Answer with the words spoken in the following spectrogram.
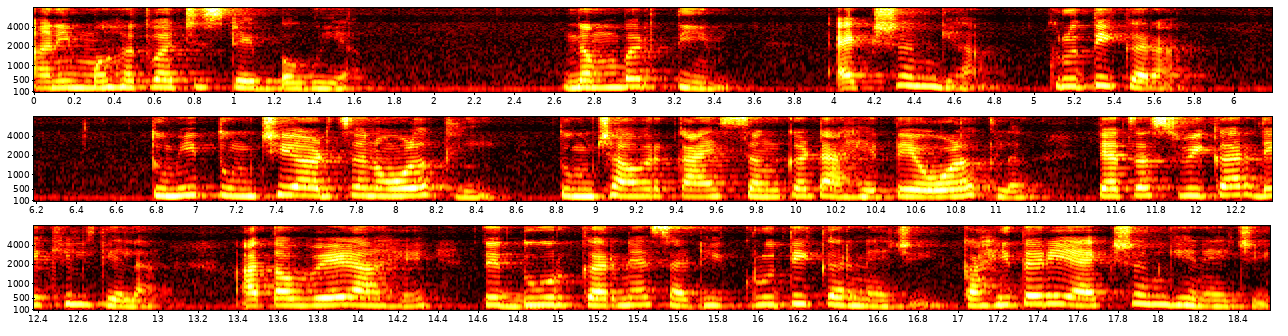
आणि महत्त्वाची स्टेप बघूया. नंबर तीन ॲक्शन घ्या कृती करा. तुम्ही तुमची अडचण ओळखली तुमच्यावर काय संकट आहे ते ओळखलं त्याचा स्वीकार देखील केला. आता वेळ आहे ते दूर करण्यासाठी कृती करण्याची काहीतरी ॲक्शन घेण्याची.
